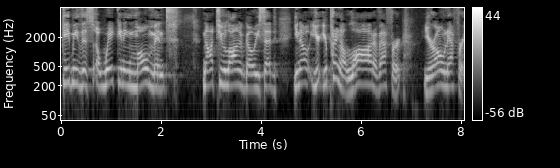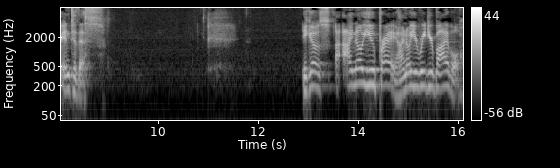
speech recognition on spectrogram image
gave me this awakening moment not too long ago. He said, you know, you're, you're putting a lot of effort, your own effort into this. He goes, I know you pray. I know you read your Bible.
